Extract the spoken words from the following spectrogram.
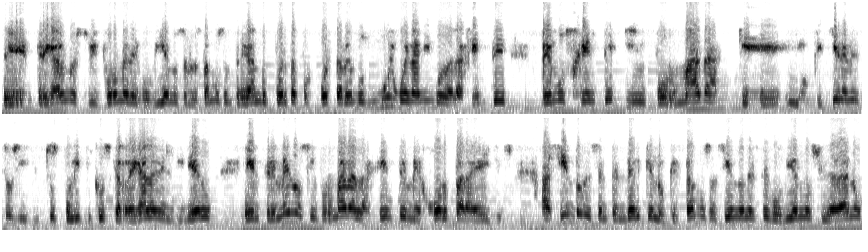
de entregar nuestro informe de gobierno, se lo estamos entregando puerta por puerta, vemos muy buen ánimo de la gente, vemos gente informada que lo que quieren estos institutos políticos que regalan el dinero, entre menos informar a la gente, mejor para ellos, haciéndoles entender que lo que estamos haciendo en este gobierno ciudadano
